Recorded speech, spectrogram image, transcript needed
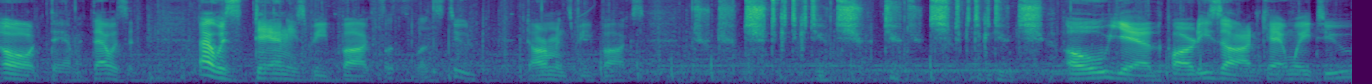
Oh damn it, that was it. That was Danny's beatbox. Let's let's do Darmin's beatbox. Oh yeah, the party's on. Can't wait to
